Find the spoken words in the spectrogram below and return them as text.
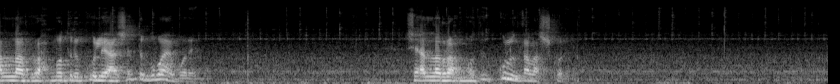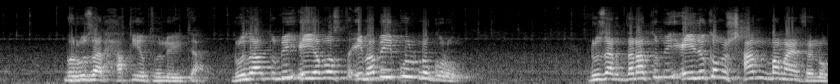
আল্লাহর রহমতের কুলে আসে তো ঘুমায় পড়ে। সে আল্লাহর রহমতের কুল তালাশ করে। বা রোজার হাকিয়ত হলো এইটা। রোজা তুমি এই অবস্থা এইভাবেই পূর্ণ করো। রোজার দ্বারা তুমি এইরকম শান বানায় ফেলো।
